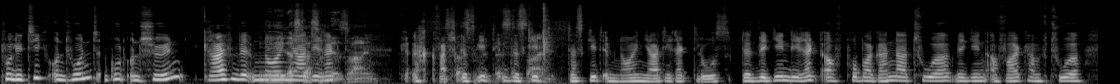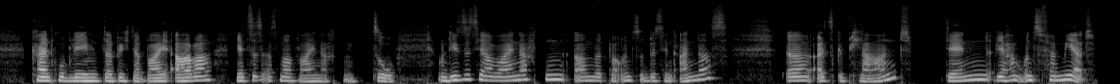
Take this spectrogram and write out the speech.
Politik und Hund, gut und schön, greifen wir im Nee, neuen Jahr direkt. sein. Ach Quatsch, Das das, geht, das, geht, das geht im neuen Jahr direkt los. Wir gehen direkt auf Propagandatour, wir gehen auf Wahlkampftour. Kein Problem, da bin ich dabei. Aber jetzt ist erstmal Weihnachten. So, und dieses Jahr Weihnachten ähm, wird bei uns so ein bisschen anders äh, als geplant, denn wir haben uns vermehrt.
